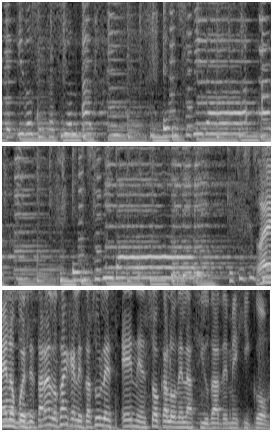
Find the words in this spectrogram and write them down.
sentido sensación así en su vida, en su vida. Bueno, pues estarán Los Ángeles Azules en el Zócalo de la Ciudad de México.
